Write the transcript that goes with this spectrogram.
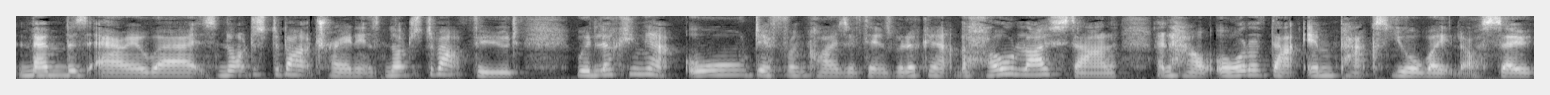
members area where it's not just about training, it's not just about food. We're looking at all different kinds of things. We're looking at the whole lifestyle and how all of that impacts your weight loss. So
